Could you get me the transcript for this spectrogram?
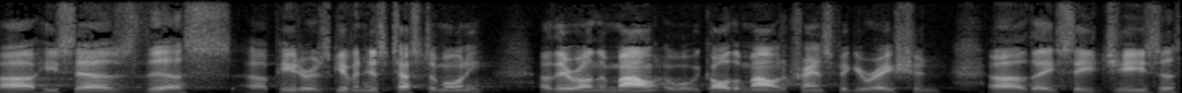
uh, he says this: Peter has given his testimony uh, they were on the Mount, what we call the Mount of Transfiguration. Uh, they see Jesus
